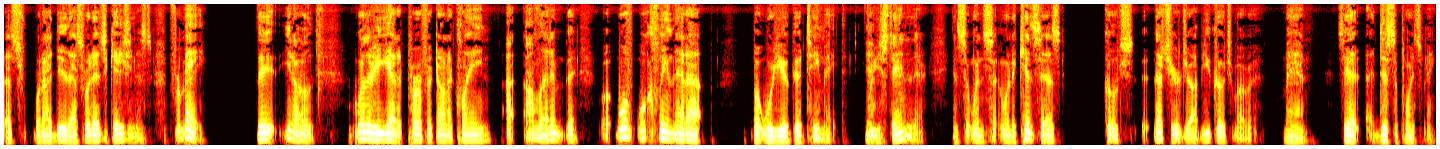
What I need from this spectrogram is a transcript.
that's what I do. That's what education is for me. The, you know, whether he got it perfect on a clean, I, I'll let him, we'll, we'll clean that up. But were you a good teammate? Were Yeah. you standing there? And so when, when a kid says, coach, that's your job. You coach my man. See, that disappoints me.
